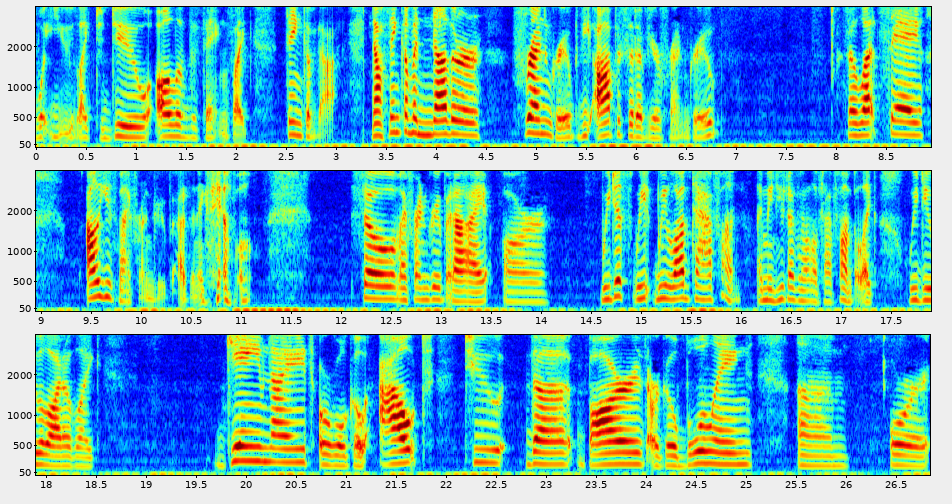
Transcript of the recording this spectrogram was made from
what you like to do all of the things like think of that. Now think of another friend group the opposite of your friend group. So let's say i'll use my friend group as an example. So my friend group and i are we just we, we love to have fun. I mean who doesn't love to have fun? But like we do a lot of like game nights or we'll go out to the bars or go bowling um, or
